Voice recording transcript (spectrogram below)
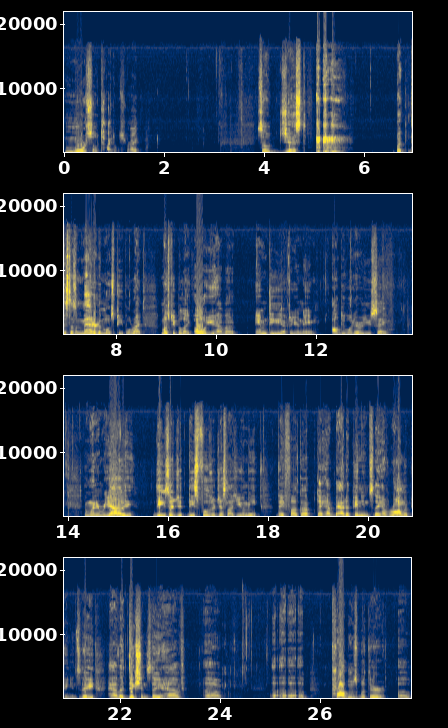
more so titles, right? So just, but this doesn't matter to most people, right? Most people like, oh, you have a MD after your name. I'll do whatever you say. And when in reality, these are ju- these fools are just like you and me. They fuck up. They have bad opinions. They have wrong opinions. They have addictions. They have uh, uh, uh, uh problems with their uh,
